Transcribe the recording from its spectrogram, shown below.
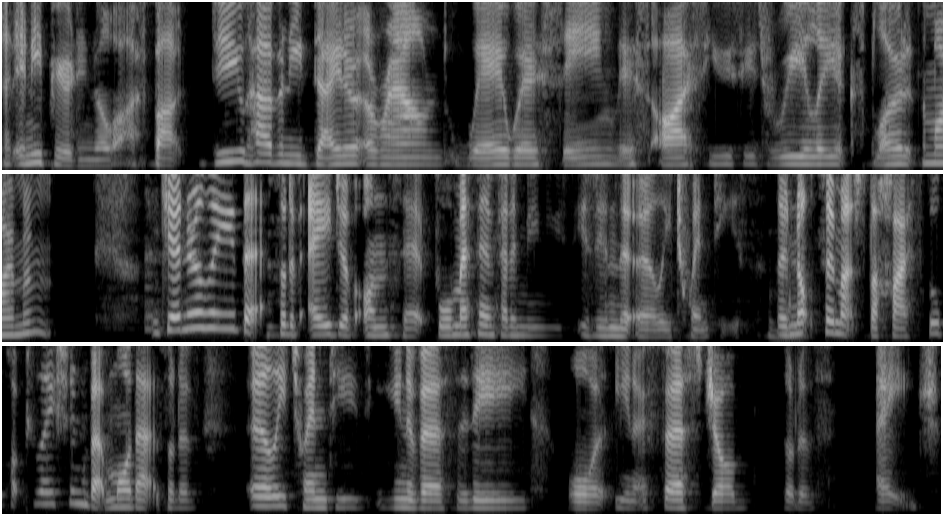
at any period in your life. But do you have any data around where we're seeing this ice usage really explode at the moment? Generally, the sort of age of onset for methamphetamine use is in the early 20s. So, Mhm. not so much the high school population, but more that sort of early 20s, university, or, you know, first job sort of age.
